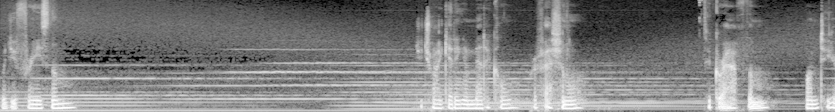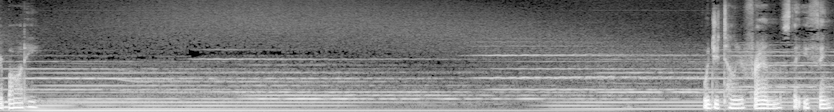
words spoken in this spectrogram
Would you freeze them you try getting a medical professional to graft them onto your body? Would you tell your friends that you think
